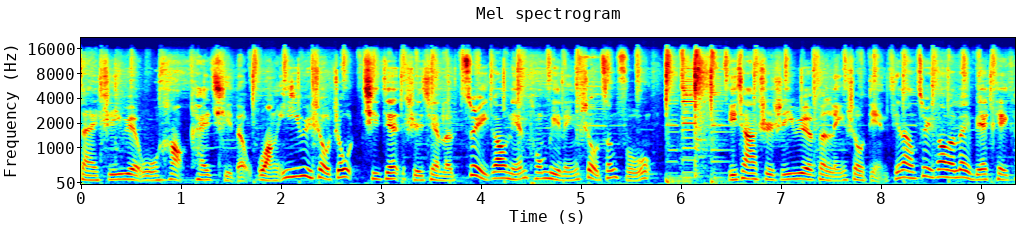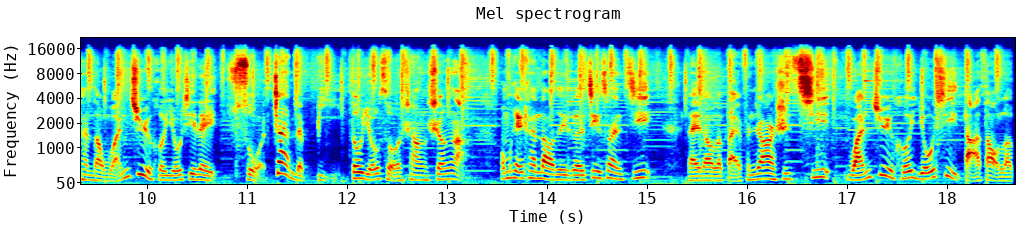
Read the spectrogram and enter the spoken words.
在十一月五号开启的网易预售周期间，实现了最高年同比零售增幅。以下是十一月份零售点击量最高的类别，可以看到玩具和游戏类所占的比都有所上升啊。我们可以看到这个计算机来到了百分之二十七，玩具和游戏达到了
